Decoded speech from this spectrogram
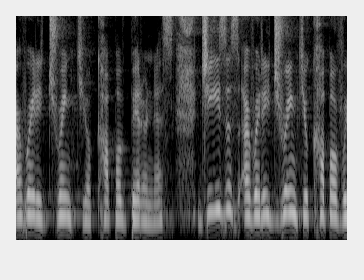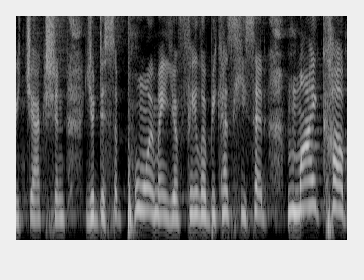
already drank your cup of bitterness. Jesus already drank your cup of rejection, your disappointment, your failure, because He said, My cup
